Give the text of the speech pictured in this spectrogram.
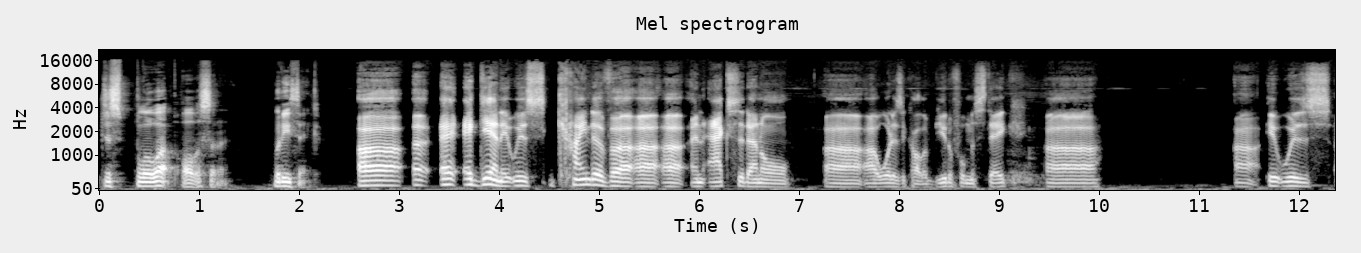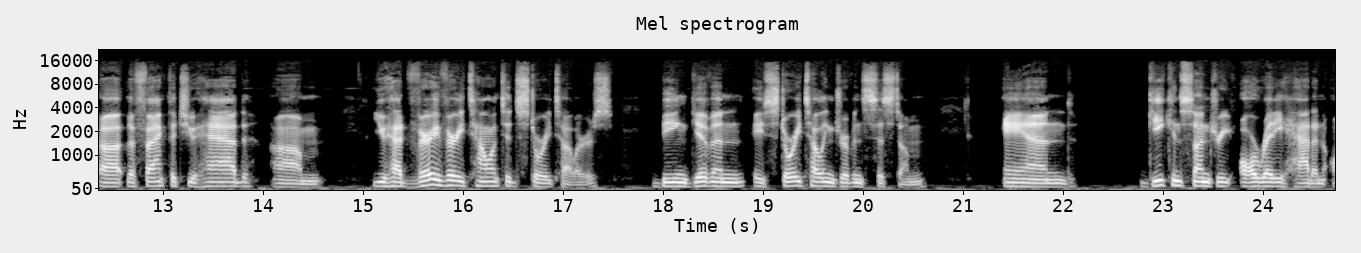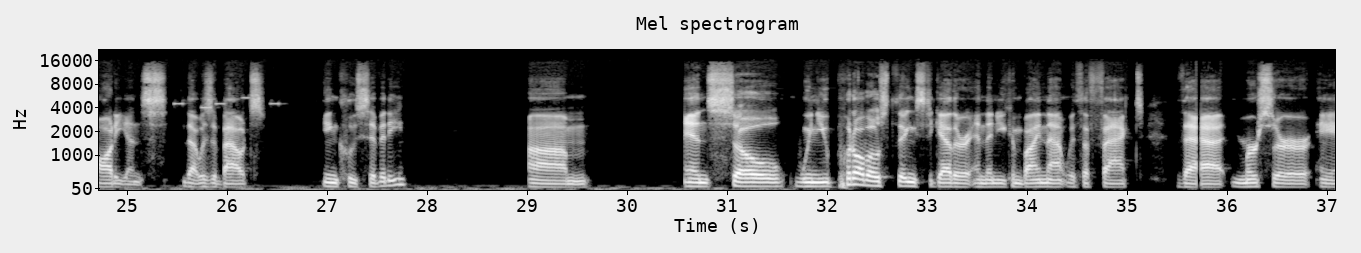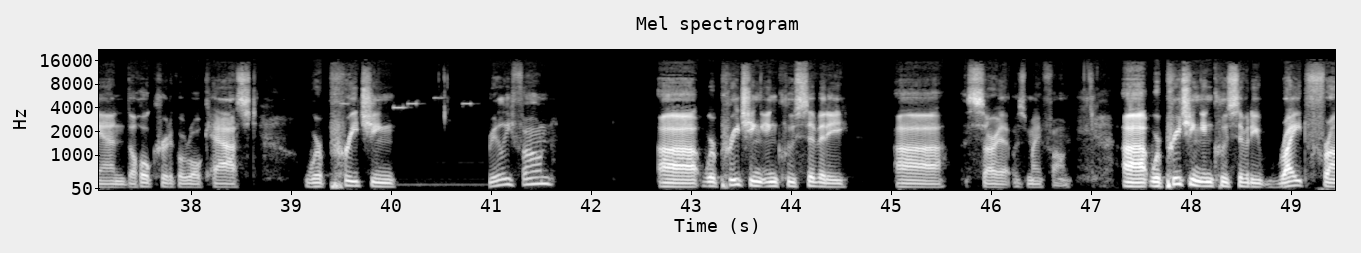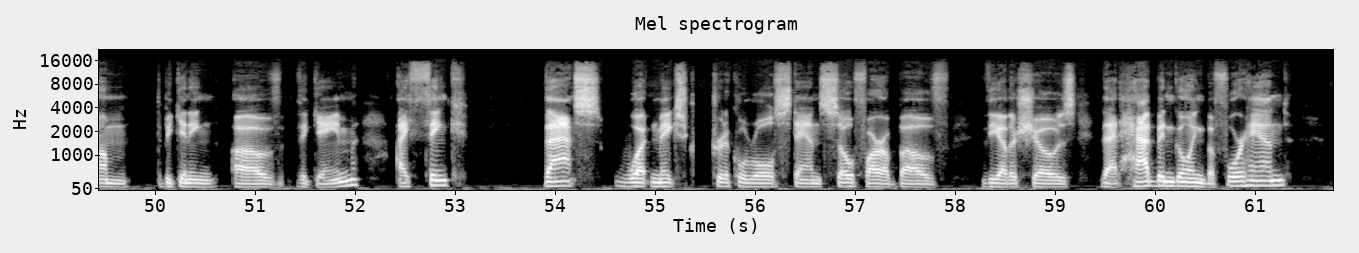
just blow up all of a sudden? What do you think? Uh, uh again, it was kind of a, a, a an accidental. Uh, uh, what is it called? A beautiful mistake. Uh, uh, it was uh, the fact that you had um, you had very very talented storytellers being given a storytelling driven system and geek and sundry already had an audience that was about inclusivity. Um, and so when you put all those things together and then you combine that with the fact that mercer and the whole critical role cast were preaching really phone uh we're preaching inclusivity uh sorry that was my phone uh we're preaching inclusivity right from the beginning of the game. I think that's what makes critical role stand so far above the other shows that had been going beforehand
